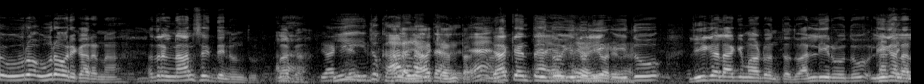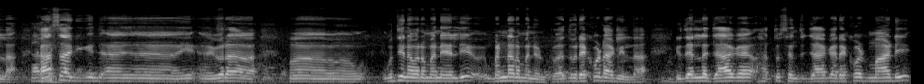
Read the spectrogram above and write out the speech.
ಊರ ಊರವರೇ ಕಾರಣ. ಅದರಲ್ಲಿ ನಾನು ಸಹ ಇದ್ದೇನೆ ಒಂದು ಭಾಗ. ಈ ಇದು ಕಾರಣ ಅಂತ ಹೇಳಿದ್ರೆ ಯಾಕೆ ಅಂತ? ಇದು ಇದು ಲೀ- ಇದು ಲೀಗಲ್ ಆಗಿ ಮಾಡುವಂಥದ್ದು. ಅಲ್ಲಿ ಇರುವುದು ಲೀಗಲ್ ಅಲ್ಲ. ಖಾಸಗಿ. ಆ, ಇವರ ಆ, ಗುತ್ತಿನವರ ಮನೆಯಲ್ಲಿ ಭಂಡಾರ ಮನೆ ಉಂಟು. ಅದು ರೆಕಾರ್ಡ್ ಆಗಲಿಲ್ಲ. ಇದೆಲ್ಲ ಜಾಗ ಹತ್ತು ಸೆಂಟ್ ಜಾಗ ರೆಕಾರ್ಡ್ ಮಾಡಿ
